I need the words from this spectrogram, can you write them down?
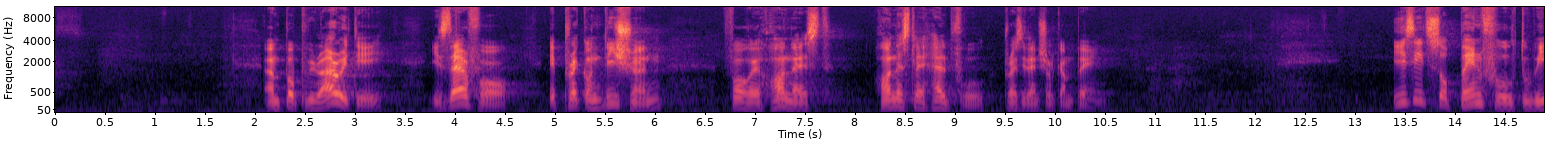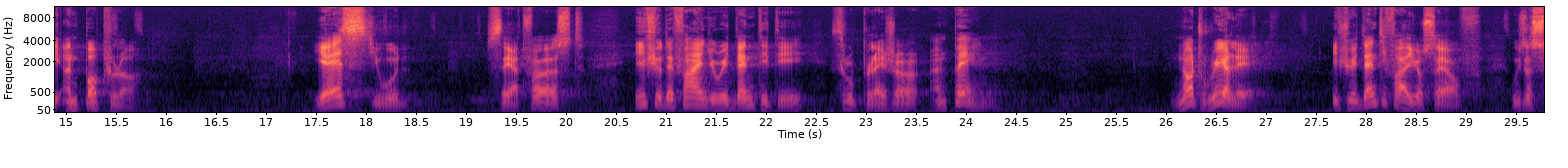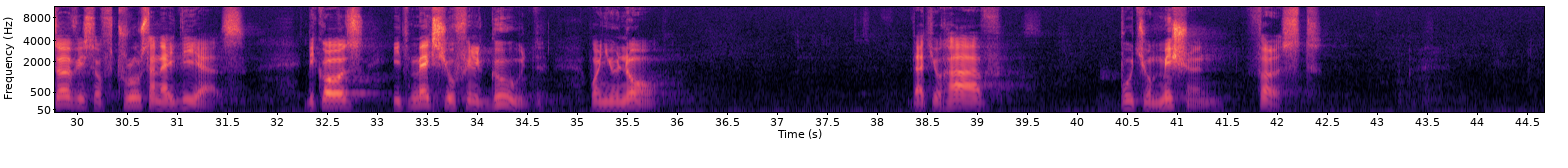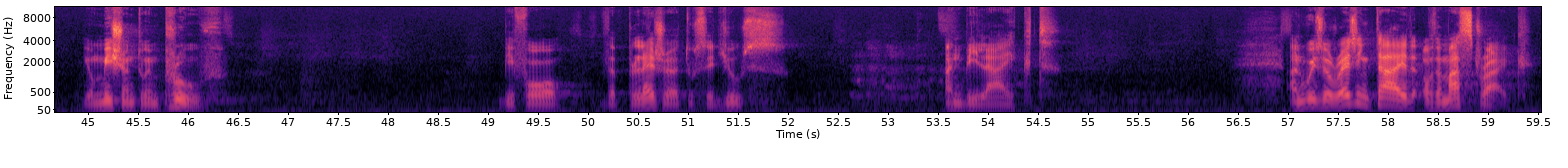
Unpopularity is therefore a precondition for a honest honestly helpful presidential campaign. Is it so painful to be unpopular? Yes, you would say at first, if you define your identity through pleasure and pain. Not really, if you identify yourself with the service of truth and ideas, because it makes you feel good when you know that you have put your mission first, your mission to improve before the pleasure to seduce and be liked. And with the rising tide of the mass strike,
